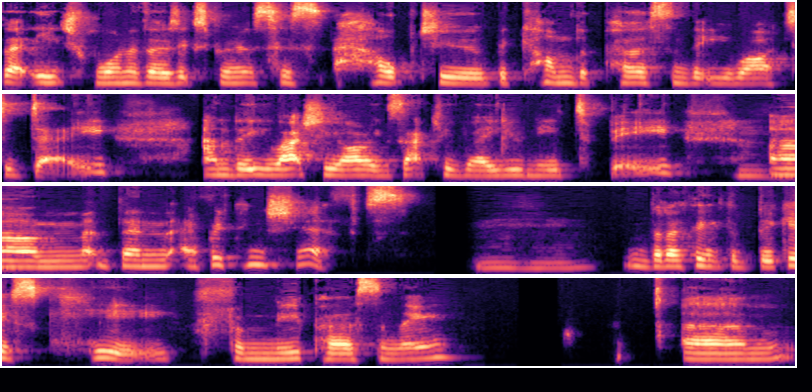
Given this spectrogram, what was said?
that each one of those experiences helped you become the person that you are today and that you actually are exactly where you need to be, mm-hmm. um, then everything shifts. Mm-hmm. But I think the biggest key for me personally um,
